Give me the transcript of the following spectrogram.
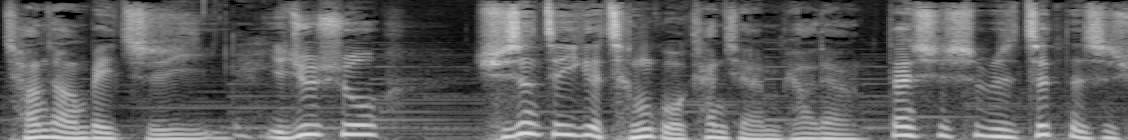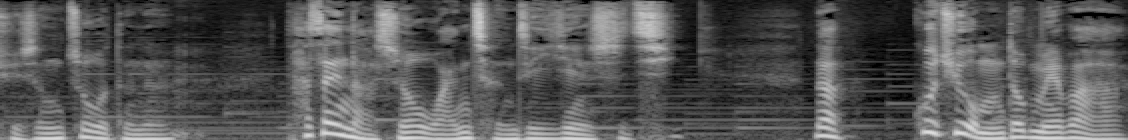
常常被质疑。也就是说，学生这一个成果看起来很漂亮，但是是不是真的是学生做的呢？他在哪时候完成这一件事情？那过去我们都没办法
